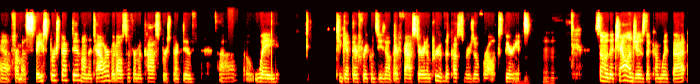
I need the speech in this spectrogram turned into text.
uh, from a space perspective on the tower, but also from a cost perspective uh, way to get their frequencies out there faster and improve the customer's overall experience. Mm-hmm. Mm-hmm. Some of the challenges that come with that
